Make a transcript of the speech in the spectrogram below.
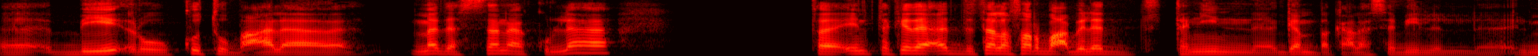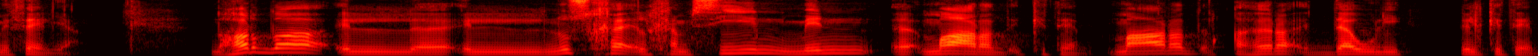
آه، بيقروا كتب على مدى السنة كلها فأنت كده قد ثلاث أربع بلاد تانيين جنبك على سبيل ال- المثال يعني. النهارده ال- النسخة الخمسين من معرض الكتاب معرض القاهرة الدولي للكتاب.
